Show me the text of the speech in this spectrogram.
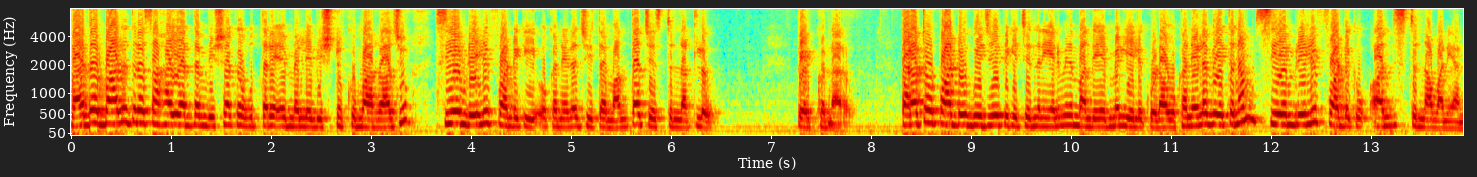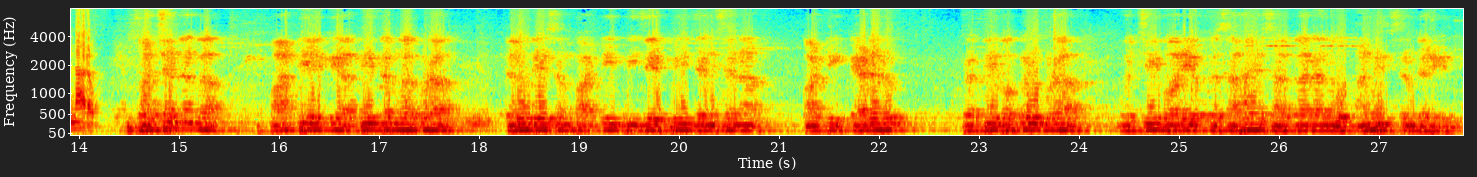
వరద బాధితుల సహాయార్థం విశాఖ ఉత్తర MLA Vishnukumar Raju CM relief ఫండ్కి ఒక నెల జీతం అంతా చేస్తున్నట్లు పేర్కొన్నారు. తనతో పాటు బీజేపీకి చెందిన ఎనిమిది మంది ఎమ్మెల్యేలు కూడా ఒక నెల వేతనం సీఎం రిలీఫ్ ఫండ్కు అందిస్తున్నామని అన్నారు. స్వచ్ఛందంగా పార్టీలకి అతీతంగా కూడా Telugu Desam party BJP Jana Sena party cadre ప్రతి ఒక్కరూ కూడా వచ్చి వారి యొక్క సహాయ సహకారాలు అందించడం జరిగింది.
